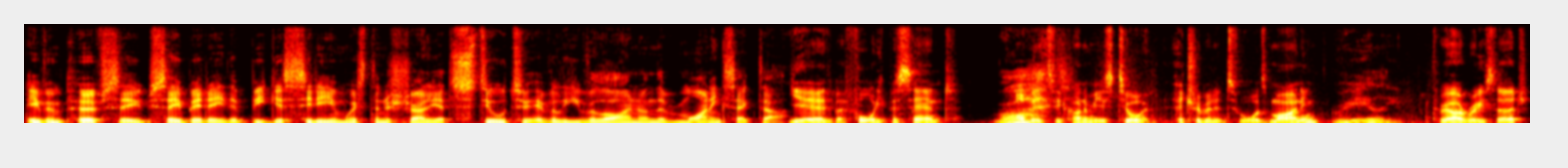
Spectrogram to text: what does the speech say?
Even Perth C- CBD, the biggest city in Western Australia, it's still too heavily reliant on the mining sector. Yeah, about forty percent of its economy is still attributed towards mining. Really? through our research,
